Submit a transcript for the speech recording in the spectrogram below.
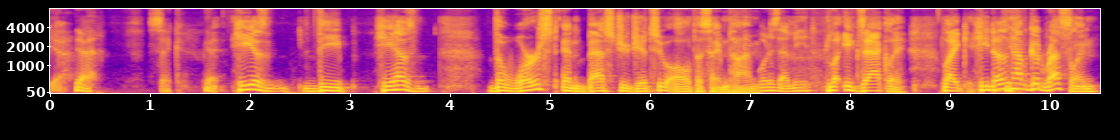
yeah. yeah, sick. He is the he has the worst and best jujitsu all at the same time. What does that mean? Like, exactly. Like he doesn't have good wrestling,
